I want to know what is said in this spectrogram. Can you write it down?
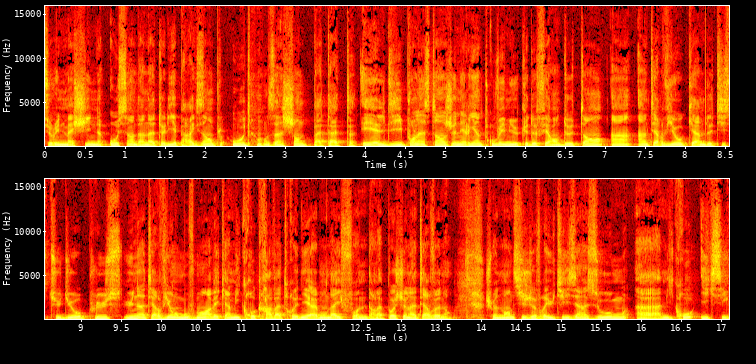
sur une machine au sein d'un atelier par exemple ou dans un champ de patates. Et elle dit pour l'instant je n'ai rien trouvé mieux que de faire en deux temps un interview au cam de T-Studio plus une interview en mouvement avec un micro-cravate relié à mon iPhone dans la poche de l'intervenant. Je me demande si je devrais utiliser un zoom à micro XY.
